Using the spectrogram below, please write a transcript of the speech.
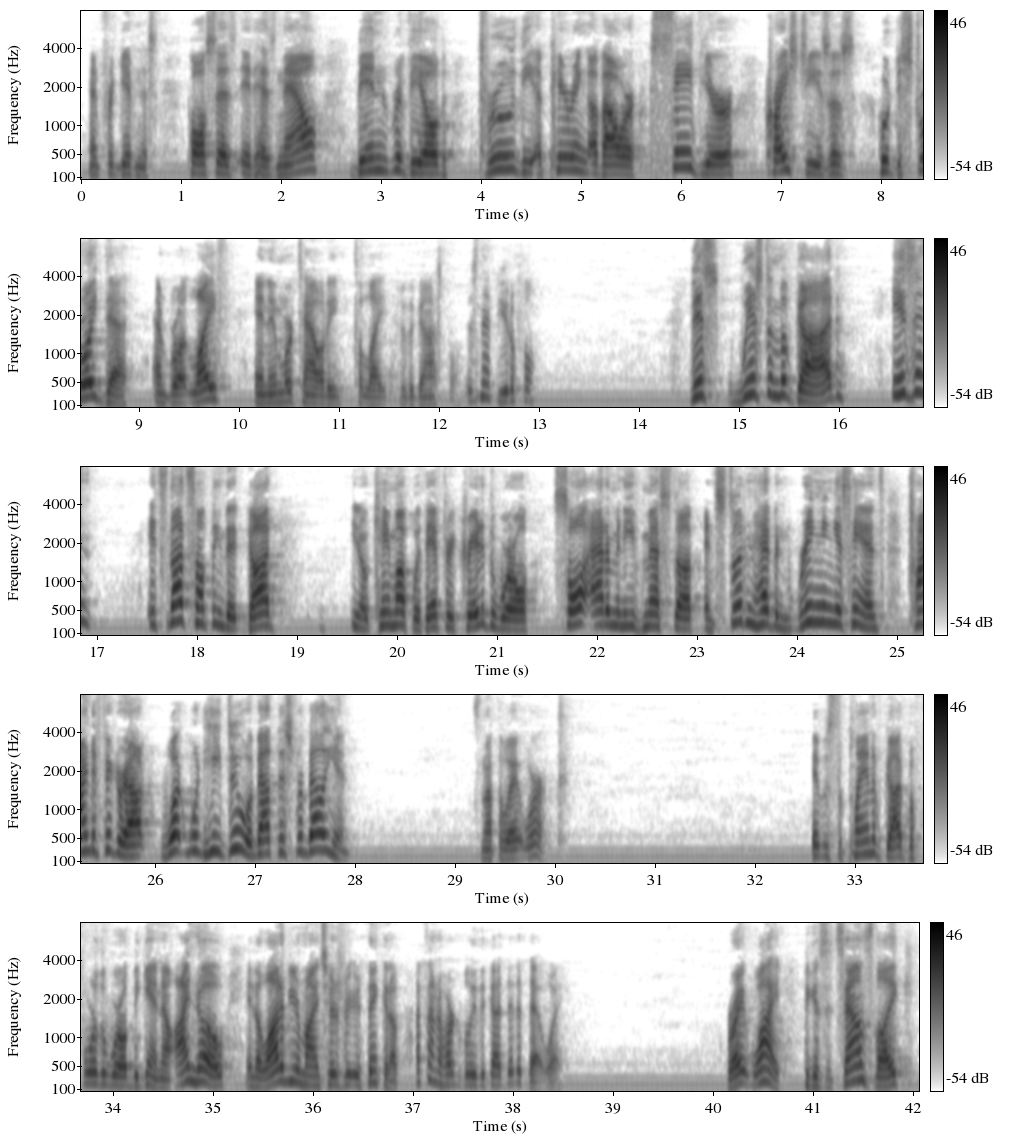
and forgiveness. Paul says, It has now been revealed through the appearing of our Savior, Christ Jesus, who destroyed death and brought life and immortality to light through the gospel. Isn't that beautiful? This wisdom of God isn't, it's not something that God, you know, came up with after he created the world, saw Adam and Eve messed up, and stood in heaven wringing his hands, trying to figure out what would he do about this rebellion. It's not the way it worked. It was the plan of God before the world began. Now, I know in a lot of your minds, here's what you're thinking of. I find it hard to believe that God did it that way. Right? Why? Because it sounds like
